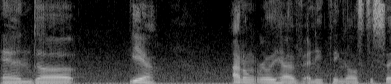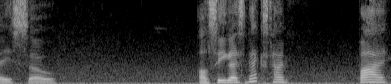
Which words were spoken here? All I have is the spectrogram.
and uh, yeah, I don't really have anything else to say, so I'll see you guys next time. Bye.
